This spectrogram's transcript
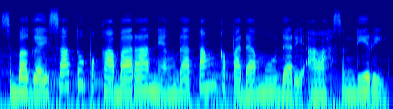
sebagai satu pekabaran yang datang kepadamu dari Allah sendiri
